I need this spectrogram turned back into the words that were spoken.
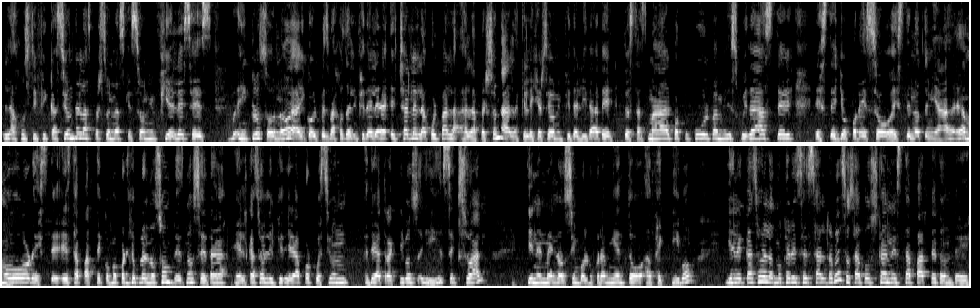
la justificación de las personas que son infieles es, incluso, ¿no? Hay golpes bajos de la infidelidad, echarle la culpa a la, persona a la que le ejercieron infidelidad de tú estás mal por tu culpa, me descuidaste, este, yo por eso este, no tenía amor, este, esta parte, como por ejemplo en los hombres, ¿no? Se da el caso de la infidelidad por cuestión de atractivos y sexual, tienen menos involucramiento afectivo y en el caso de las mujeres es al revés, o sea, buscan esta parte donde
